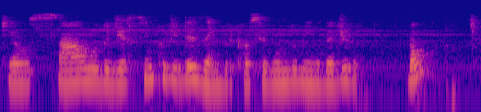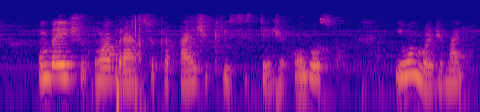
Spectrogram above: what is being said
Que é o Salmo do dia 5 de dezembro, que é o segundo domingo da Advento, tá bom? Um beijo, um abraço, que a paz de Cristo esteja convosco e o amor de Maria.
